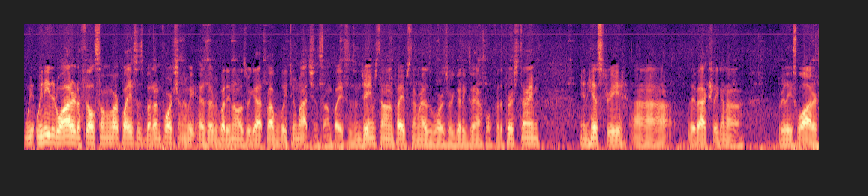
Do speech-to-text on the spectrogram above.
we, we needed water to fill some of our places, but unfortunately, we, as everybody knows, we got probably too much in some places. And Jamestown and Pipestone reservoirs are a good example. For the first time in history, uh, they're actually going to release water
